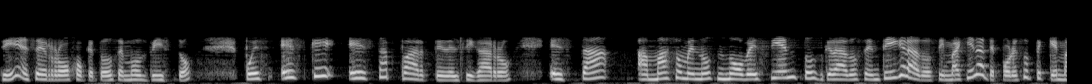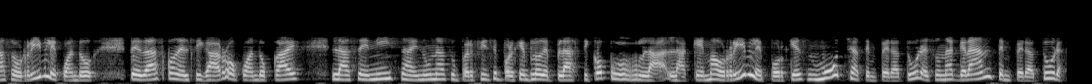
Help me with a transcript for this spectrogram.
¿sí? Ese rojo que todos hemos visto, pues es que esta parte del cigarro está a más o menos 900 grados centígrados. Imagínate, por eso te quemas horrible cuando te das con el cigarro o cuando cae la ceniza en una superficie, por ejemplo, de plástico, pues la, la quema horrible porque es mucha temperatura, es una gran temperatura.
